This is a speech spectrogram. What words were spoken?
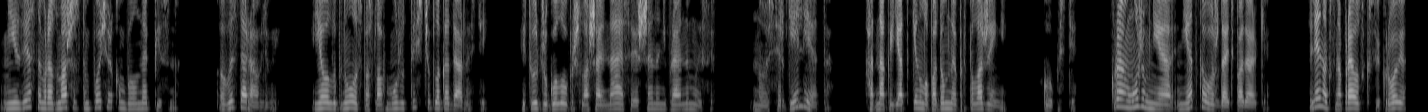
Неизвестным размашистым почерком было написано «Выздоравливай». Я улыбнулась, послав мужу тысячу благодарностей, и тут же в голову пришла шальная, совершенно неправильная мысль. Но Сергей ли это? Однако я откинула подобное предположение. Глупости. Кроме мужа мне не от кого ждать подарки. Ленокс направился к свекрови,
